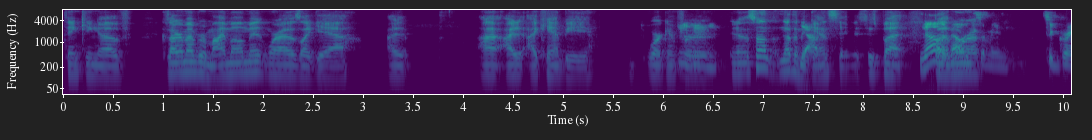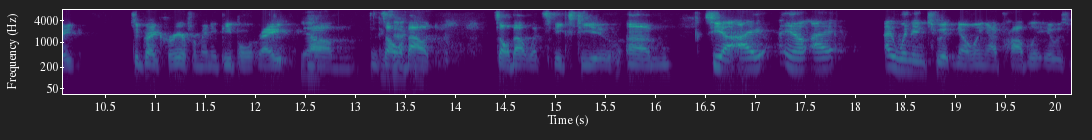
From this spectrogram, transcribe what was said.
thinking of because I remember my moment where I was like, yeah, I I I can't be working for mm-hmm. you know it's not nothing yeah. against it it's just but no but no more, i mean it's a great it's a great career for many people right yeah, um it's exactly. all about it's all about what speaks to you um so yeah i you know i i went into it knowing i probably it was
